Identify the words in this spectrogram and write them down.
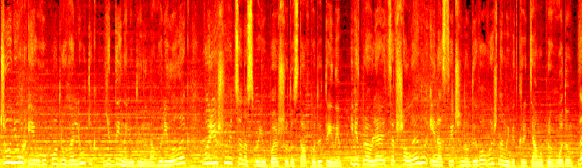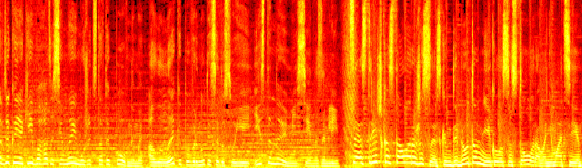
Джуніор і його подруга Лютик, єдина людина на горі лелек, вирішуються на свою першу доставку дитини і відправляються в шалену і насичену дивовижними відкриттями пригоду, завдяки якій багато сімей можуть стати повними, а лелеки повернутися до своєї істинної місії на землі. Ця стрічка стала режисерським дебютом Ніколаса Столера в анімації,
